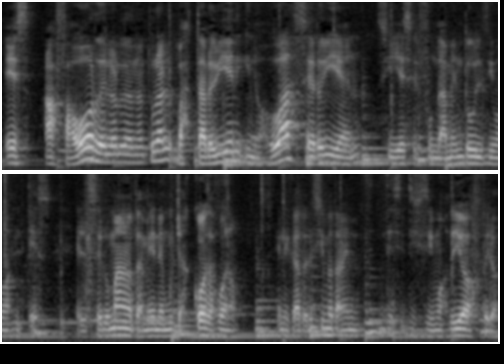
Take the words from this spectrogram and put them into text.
es a favor del orden natural va a estar bien y nos va a hacer bien, si es el fundamento último, es el ser humano también en muchas cosas, bueno, en el catolicismo también decimos Dios, pero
